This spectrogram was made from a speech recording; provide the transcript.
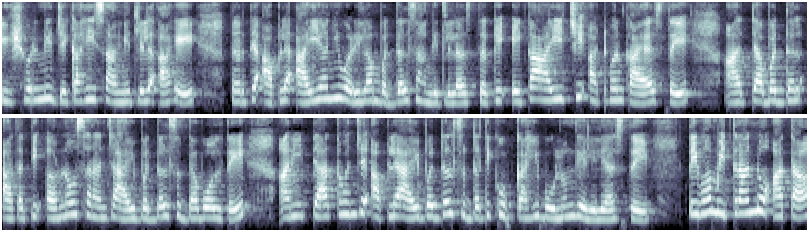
ईश्वरीने जे काही सांगितलेलं आहे तर ते आपल्या आई आणि वडिलांबद्दल सांगितलेलं असतं की एका आईची आठवण काय असते आ, त्याबद्दल आता ती अर्णव सरांच्या आईबद्दल सुद्धा बोलते आणि त्यात म्हणजे आपल्या आईबद्दल सुद्धा ती खूप काही बोलून गेलेली असते. तेव्हा मित्रांनो आता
